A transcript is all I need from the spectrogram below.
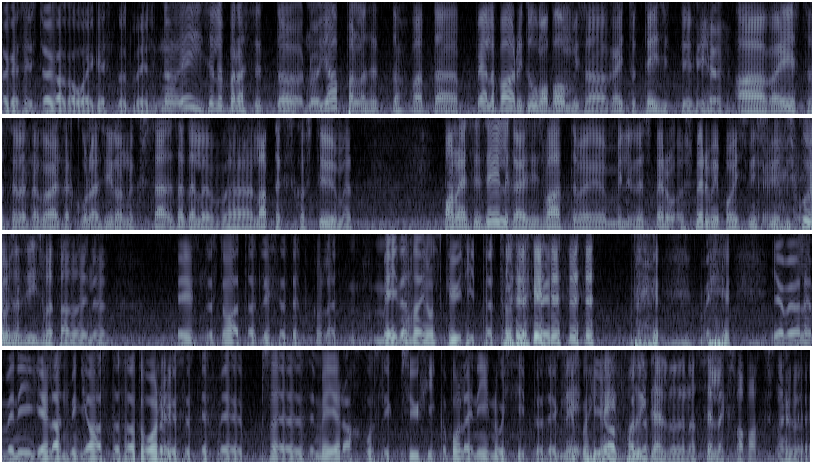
aga see vist väga kaua ei kestnud meil. no ei, sellepärast et no, no jaapanlased, noh, vaata peale paari tuumapommi sa käitud teisiti Jah. aga eestlastele nagu öelda, et kuule, siin on üks sä- sädelev äh, lateks kostüüm, et pane see selga ja siis vaatame, milline sperm, spermipoiss, mis, mis kuju sa siis võtad, onju. eestlased vaatavad lihtsalt, et kuule, et meid on ainult küüditatud, et meil me, ja me oleme niigi elanud mingi aastasadu orjusest, nii et me, see meie rahvuslik psüühika pole nii nussitud, eks ju, me ei võidelnud ennast selleks vabaks nagu.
